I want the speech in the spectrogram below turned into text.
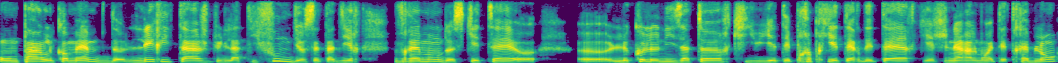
On parle quand même de l'héritage du latifundio, c'est-à-dire vraiment de ce qui était euh, euh, le colonisateur qui était propriétaire des terres, qui généralement était très blanc,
